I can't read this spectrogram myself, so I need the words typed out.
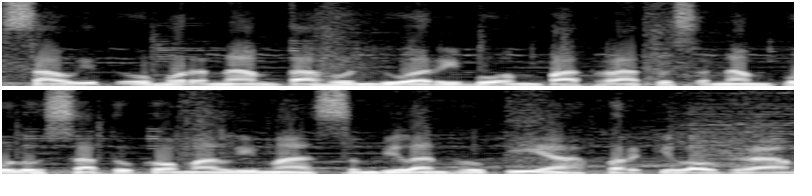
Sawit umur 6 tahun Rp2.461,59 per kilogram.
